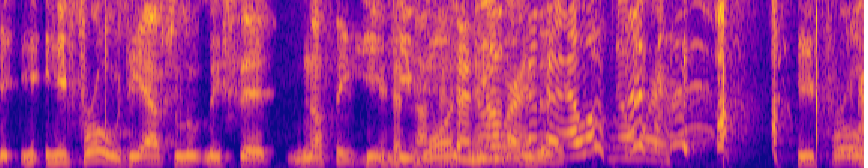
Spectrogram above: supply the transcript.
He, he, he froze. He absolutely said nothing. He he, nothing. won. Said he, nothing? won The the, elephant? No words. he froze.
